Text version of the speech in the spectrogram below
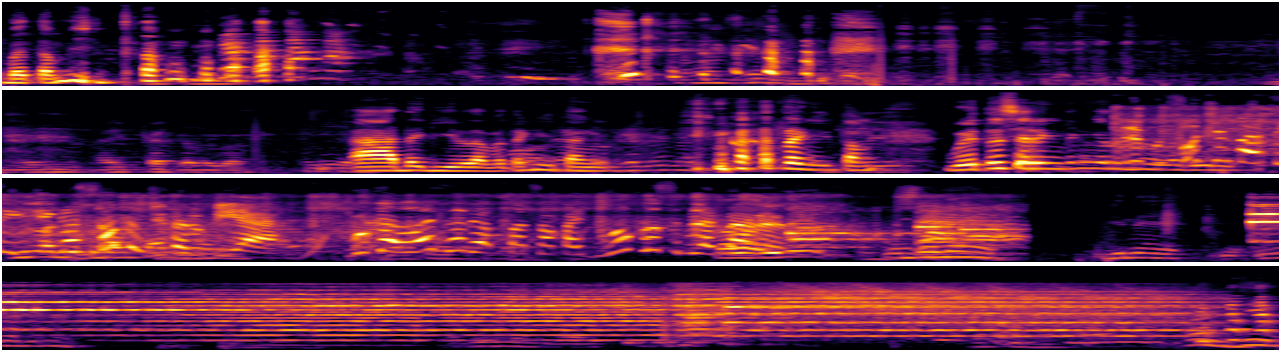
Batam hitam. Kalau gua Ada gila batang hitam. batang hitam. Gue tuh sering denger dulu lagu ini. Investasi hingga 1 juta rupiah. Buka Lazada 4 sampai 29 Kalau Maret. ini kumpulnya gini. ini gini. Anjing.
